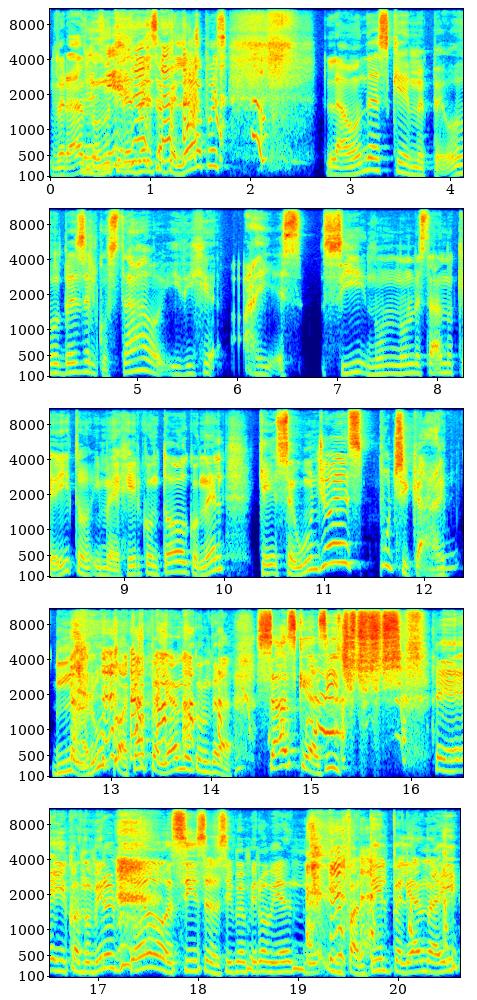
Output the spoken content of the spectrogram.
¿verdad? No, no quieres ver esa pelea, pues. La onda es que me pegó dos veces el costado y dije, ay, es, sí, no, no le está dando quedito. Y me dejé ir con todo con él, que según yo es puchica, Naruto acá peleando contra Sasuke, así. Eh, y cuando miro el video, sí, sí me miro bien infantil peleando ahí.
